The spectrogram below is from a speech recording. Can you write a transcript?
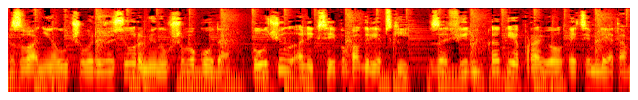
Звание лучшего режиссера минувшего года получил Алексей Попогребский за фильм «Как я провел этим летом».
